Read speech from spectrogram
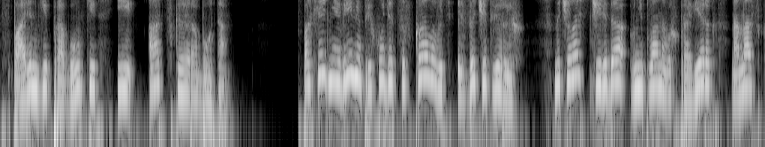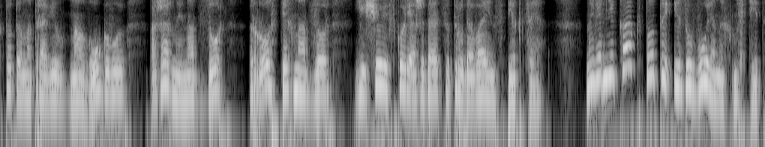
спарринги, прогулки и адская работа. В последнее время приходится вкалывать за четверых. Началась череда внеплановых проверок, на нас кто-то натравил налоговую, пожарный надзор, Ростехнадзор – еще и вскоре ожидается трудовая инспекция. Наверняка кто-то из уволенных мстит.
